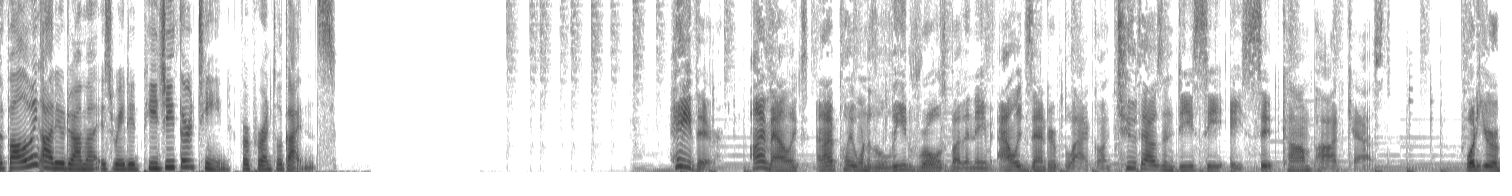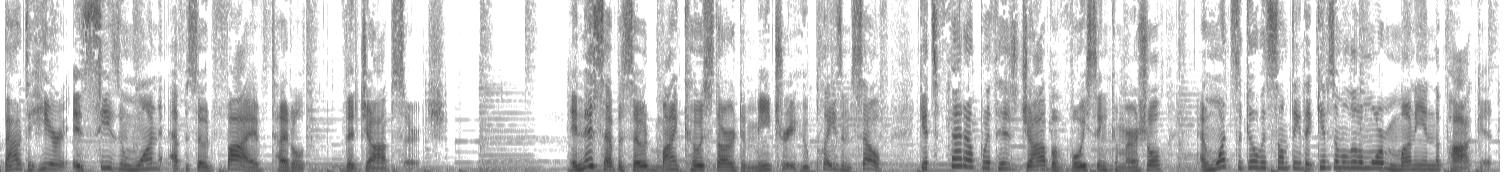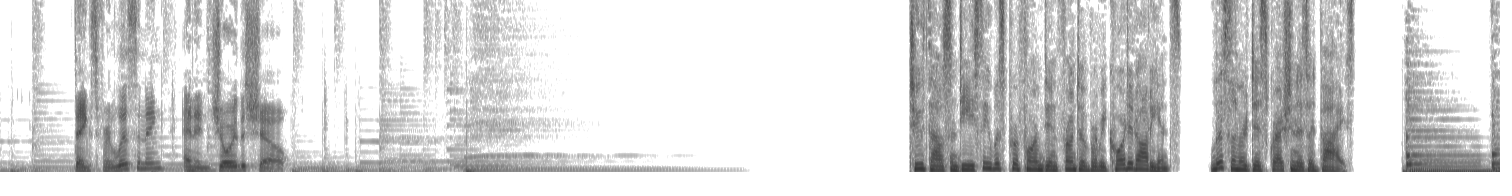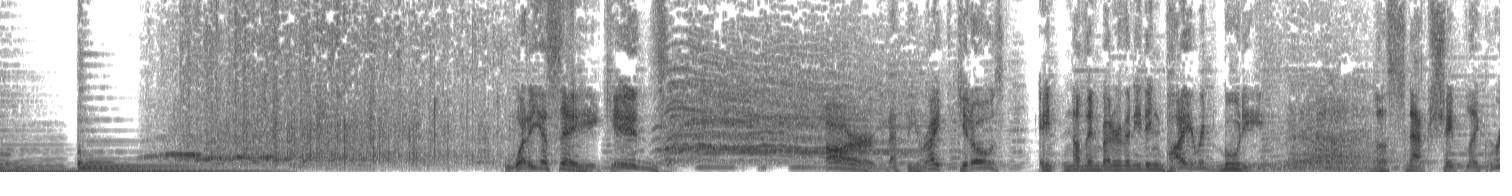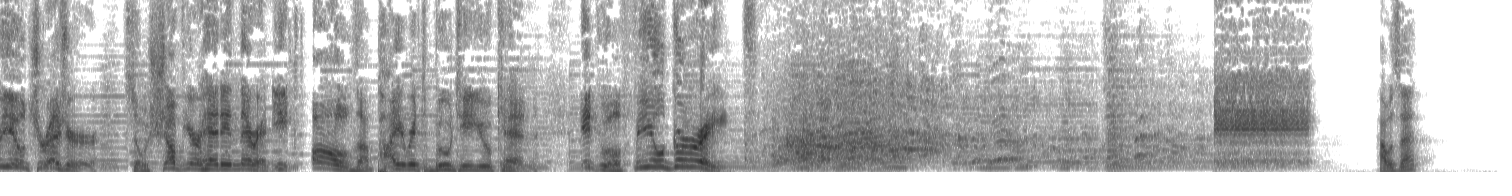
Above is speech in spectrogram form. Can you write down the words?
The following audio drama is rated PG 13 for parental guidance. Hey there, I'm Alex, and I play one of the lead roles by the name Alexander Black on 2000 DC, a sitcom podcast. What you're about to hear is Season 1, Episode 5, titled The Job Search. In this episode, my co star Dimitri, who plays himself, gets fed up with his job of voicing commercial and wants to go with something that gives him a little more money in the pocket. Thanks for listening and enjoy the show. Two Thousand DC was performed in front of a recorded audience. Listener discretion is advised. What do you say, kids? Arg, that be right, kiddos. Ain't nothing better than eating pirate booty. The snack shaped like real treasure. So shove your head in there and eat all the pirate booty you can. It will feel great. How was that?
